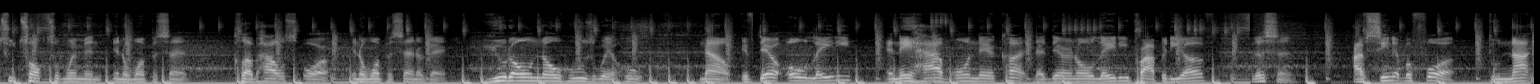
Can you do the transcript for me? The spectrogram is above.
to talk to women in a 1% clubhouse or in a 1% event. You don't know who's with who. Now, if they're old lady and they have on their cut that they're an old lady property of, listen, I've seen it before. Do not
